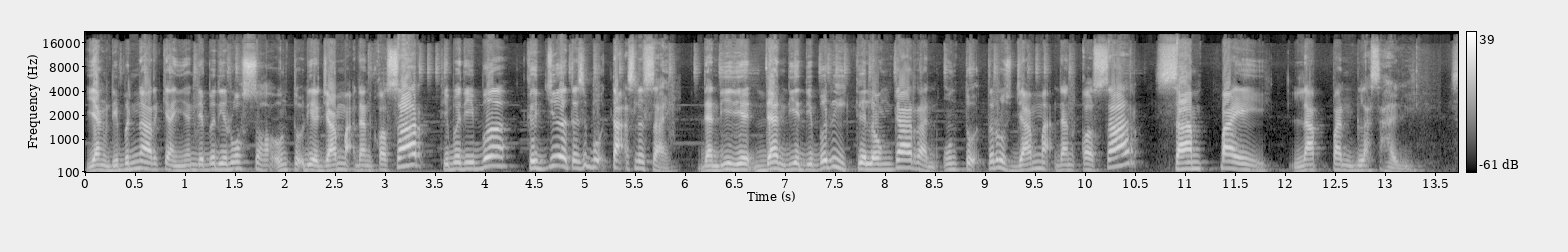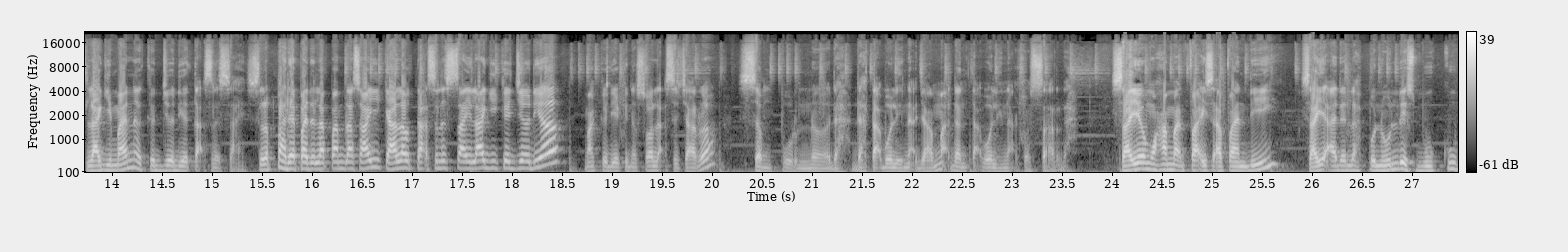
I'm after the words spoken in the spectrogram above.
yang dibenarkan yang diberi rosah untuk dia jamak dan kosar, tiba-tiba kerja tersebut tak selesai dan dia dan dia diberi kelonggaran untuk terus jamak dan kosar sampai 18 hari. Selagi mana kerja dia tak selesai. Selepas daripada 18 hari, kalau tak selesai lagi kerja dia, maka dia kena solat secara sempurna dah. Dah tak boleh nak jamak dan tak boleh nak kosar dah. Saya Muhammad Faiz Afandi. Saya adalah penulis buku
